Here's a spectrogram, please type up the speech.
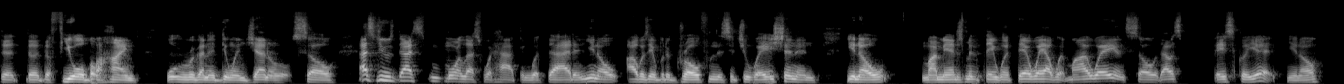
the the the fuel behind what we were going to do in general. So that's used. That's more or less what happened with that. And you know, I was able to grow from the situation. And you know, my management they went their way, I went my way, and so that was basically it. You know,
